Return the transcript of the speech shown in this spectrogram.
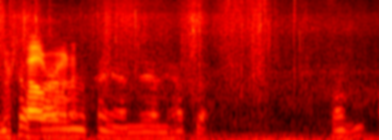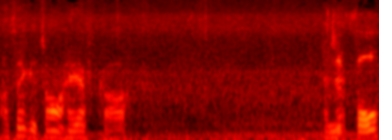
Okay. You There's got powder in in it. the pan, yeah, and you have to. Um, I think it's on half cock. And Is then, it full?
